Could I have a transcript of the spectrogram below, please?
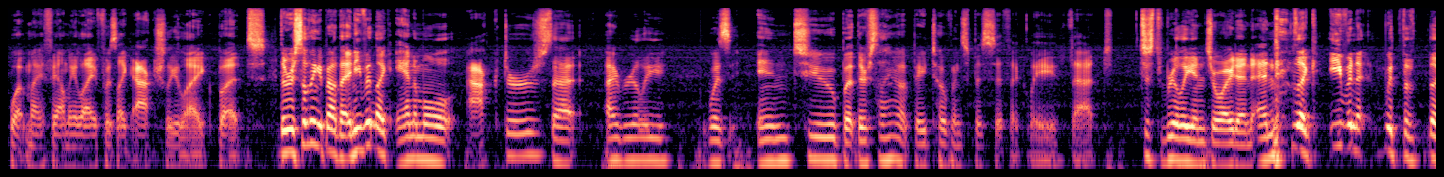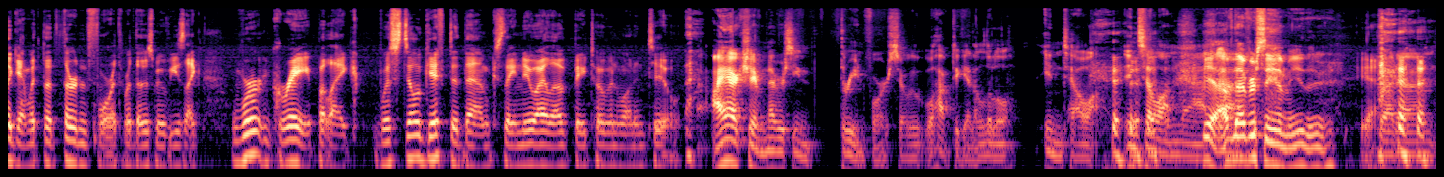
what my family life was like actually like, but there was something about that, and even like animal actors that I really was into, but there's something about Beethoven specifically that just really enjoyed and and like even with the again with the third and fourth where those movies like weren't great but like was still gifted them because they knew I loved Beethoven 1 and 2. I actually have never seen 3 and 4 so we'll have to get a little intel intel on that. yeah, I've um, never seen them either. Yeah. But um,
